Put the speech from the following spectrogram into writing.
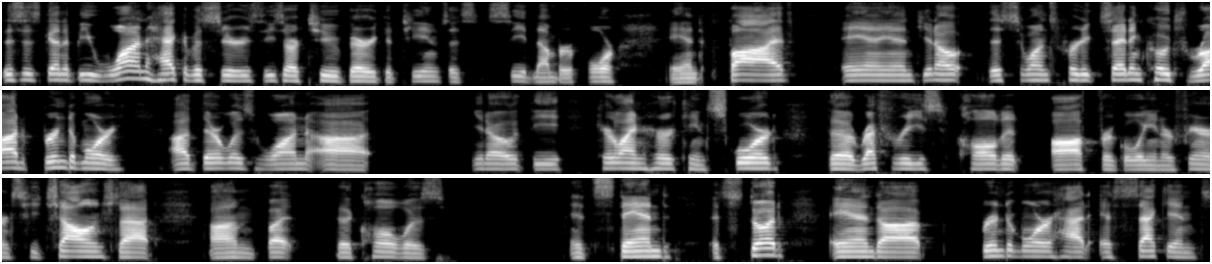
This is going to be one heck of a series. These are two very good teams. It's seed number 4 and 5. And you know, this one's pretty exciting. Coach Rod Brind'Amour uh, there was one uh, you know, the Carolina Hurricanes scored. The referees called it off for goalie interference. He challenged that, um, but the call was it stand it stood, and uh, Brind'Amour had a second,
